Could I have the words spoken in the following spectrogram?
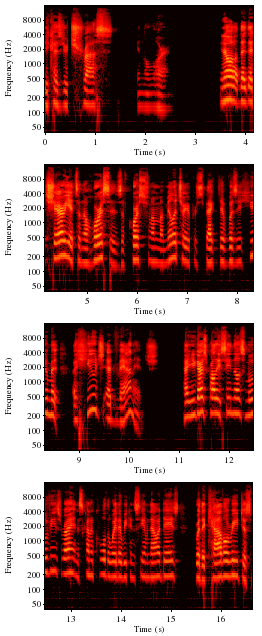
because your trust in the Lord. You know, the, the chariots and the horses, of course, from a military perspective, was a, human, a huge advantage. Now, you guys probably seen those movies, right? And it's kind of cool the way that we can see them nowadays, where the cavalry just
